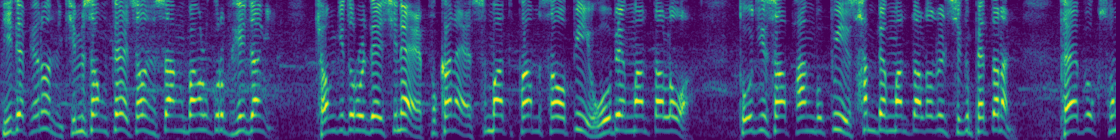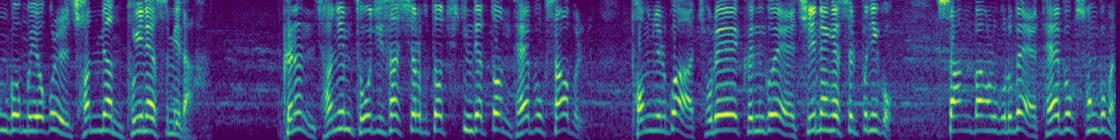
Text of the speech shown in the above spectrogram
이 대표는 김성태 전 쌍방울그룹 회장이 경기도를 대신해 북한의 스마트팜 사업비 500만 달러와 도지사 방북비 300만 달러를 지급했다는 대북 송금 의혹을 전면 부인했습니다. 그는 전임 도지사 시절부터 추진됐던 대북 사업을 법률과 조례의 근거에 진행했을 뿐이고 쌍방울 그룹의 대북 송금은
